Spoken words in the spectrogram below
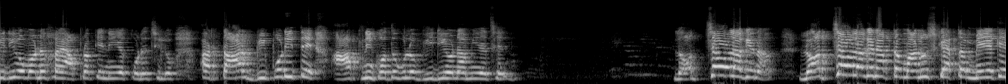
ভিডিও মনে হয় আপনাকে নিয়ে করেছিল। আর তার বিপরীতে আপনি কতগুলো ভিডিও নামিয়েছেন? লজ্জাও লাগে না। লজ্জাও লাগে না একটা মানুষকে, একটা মেয়েকে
